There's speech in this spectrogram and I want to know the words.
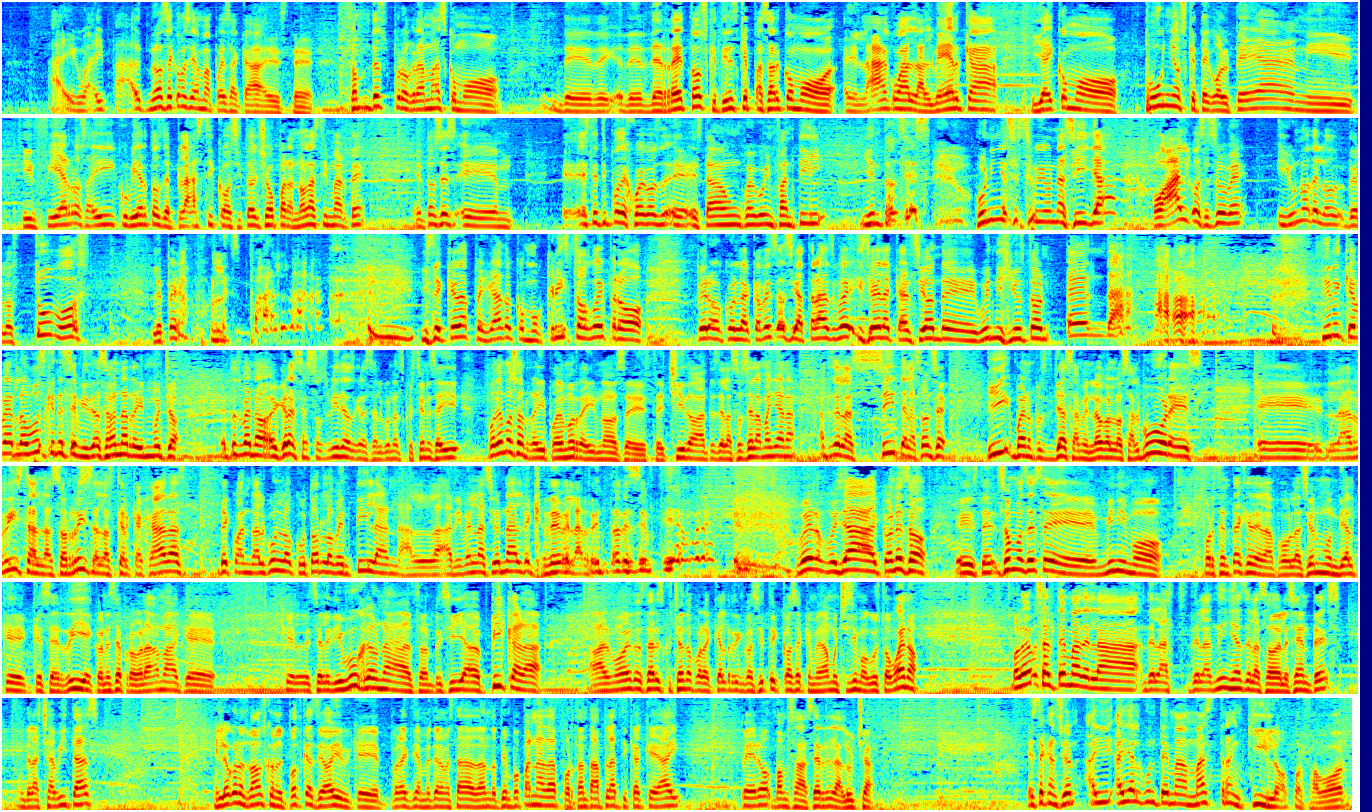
Ay, Wipeout. No sé cómo se llama, pues acá. Este. Son de esos programas como. De, de, de, retos que tienes que pasar como el agua, la alberca. Y hay como puños que te golpean y, y, fierros ahí cubiertos de plásticos y todo el show para no lastimarte. Entonces, eh, este tipo de juegos eh, está un juego infantil y entonces un niño se sube a una silla o algo se sube y uno de de los tubos le pega por la espalda y se queda pegado como Cristo, güey, pero, pero con la cabeza hacia atrás, güey, y se oye la canción de Whitney Houston, Enda. Tienen que verlo, busquen ese video, se van a reír mucho. Entonces, bueno, gracias a esos videos, gracias a algunas cuestiones ahí, podemos sonreír, podemos reírnos este, chido antes de las 11 de la mañana, antes de las, sí, de las 11. Y bueno, pues ya saben, luego los albures, eh, las risas, las sonrisas, las carcajadas, de cuando algún locutor lo ventilan a, la, a nivel nacional de que debe la renta de septiembre. Bueno, pues ya con eso, este, somos ese mínimo porcentaje de la población mundial que, que se ríe con ese programa, que que se le dibuja una sonrisilla pícara al momento de estar escuchando por aquel rinconcito y cosa que me da muchísimo gusto. Bueno, volvemos al tema de, la, de, las, de las niñas, de las adolescentes, de las chavitas. Y luego nos vamos con el podcast de hoy, que prácticamente no me está dando tiempo para nada por tanta plática que hay, pero vamos a hacerle la lucha. Esta canción, ¿hay, ¿hay algún tema más tranquilo, por favor?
